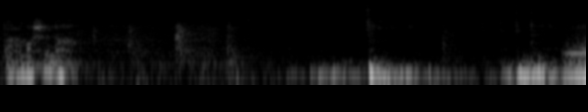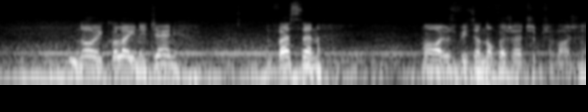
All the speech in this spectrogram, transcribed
Stara maszyna. No i kolejny dzień. Wesen. O, już widzę nowe rzeczy przeważnie.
